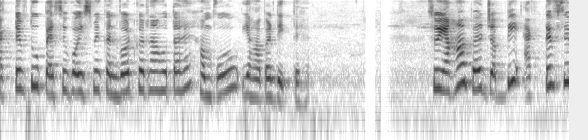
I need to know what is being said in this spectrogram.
एक्टिव टू पैसिव वॉइस में कन्वर्ट करना होता है हम वो यहाँ पर देखते हैं। सो so, यहाँ पर जब भी एक्टिव से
